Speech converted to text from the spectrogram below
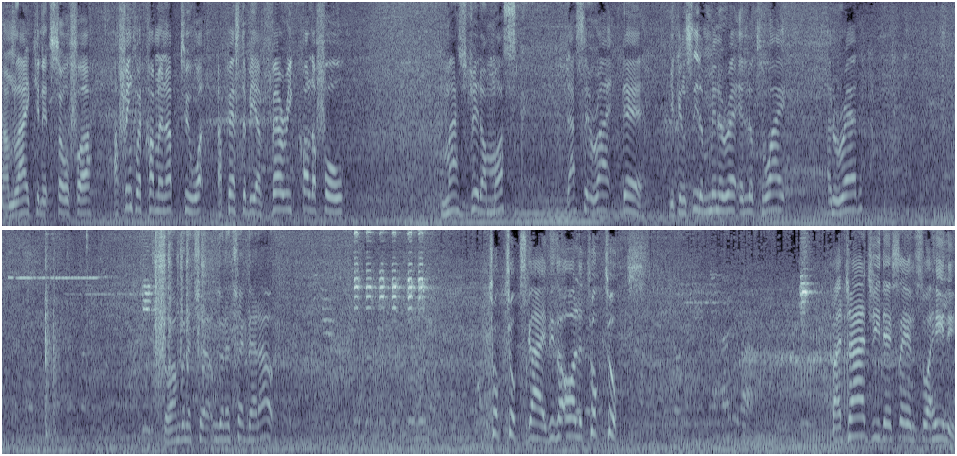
I'm liking it so far. I think we're coming up to what appears to be a very colorful Masjid or mosque. That's it right there. You can see the minaret, it looks white and red. So I'm gonna check we're gonna check that out. Tuk-tuks guys, these are all the tuk-tuks. Bajaji they say in Swahili.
